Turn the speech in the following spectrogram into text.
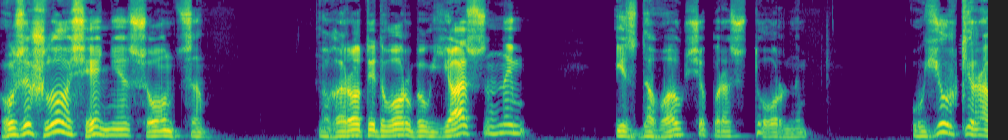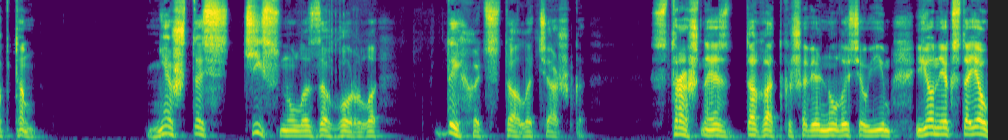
Узышло асенняе солнцем Гарот і двор быў ясным і здаваўся прасторным. У юркі раптам нешта сціснула за горла, дыхаць стала цяжка. Страшная здагадка шавельнулася ў ім, Ён як стаяў,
